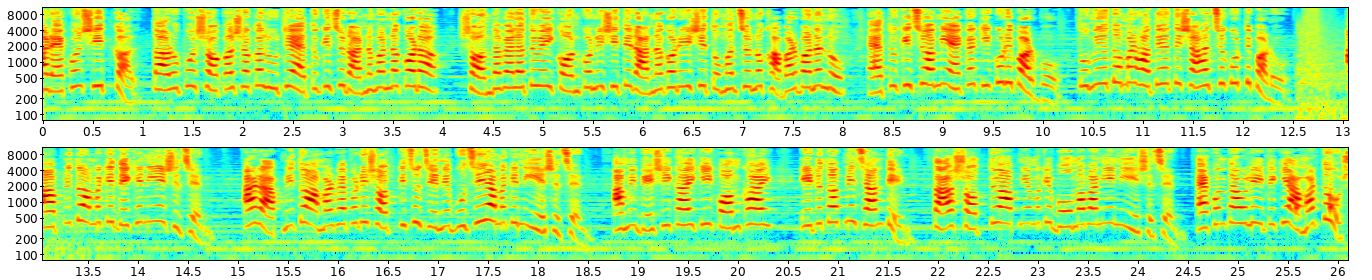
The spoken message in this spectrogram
আর এখন শীতকাল, তার উপর সকাল সকাল উঠে এত কিছু রান্না বান্না করা, সন্ধ্যাবেলাতেও এই কনকনে শীতে রান্নাঘরে এসে তোমার জন্য খাবার বানানো, এত কিছু আমি একা কি করে পারব? তুমিও তো আমার হাতে হাতে সাহায্য করতে পারো। আপনি তো আমাকে দেখে নিয়ে এসেছেন। আর আপনি তো আমার ব্যাপারে সবকিছু জেনে বুঝেই আমাকে নিয়ে এসেছেন। আমি বেশি খাই কি কম খাই এটা তো আপনি জানতেন। তা সত্ত্বেও আপনি আমাকে বৌমা বানিয়ে নিয়ে এসেছেন। এখন তাহলে এটা কি আমার দোষ?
